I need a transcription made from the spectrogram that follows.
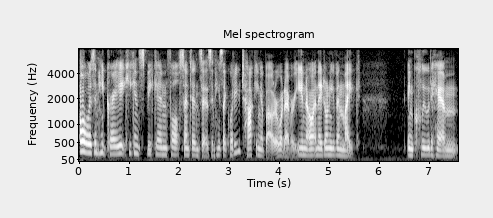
oh, isn't he great? He can speak in full sentences. And he's like, what are you talking about or whatever, you know? And they don't even like include him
